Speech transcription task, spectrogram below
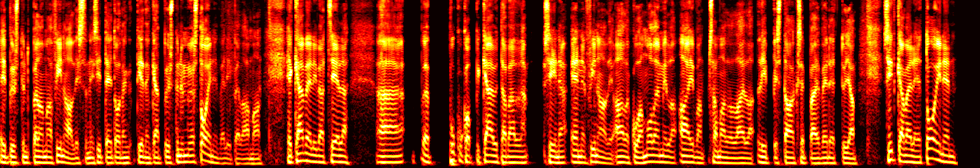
ei pystynyt pelaamaan finaalissa, niin sitten ei toten, tietenkään pystynyt myös toinen veli pelaamaan. He kävelivät siellä äh, pukukoppi käytävällä siinä ennen finaali alkua. Molemmilla aivan samalla lailla lippis taaksepäin vedetty. Sitten kävelee toinen,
